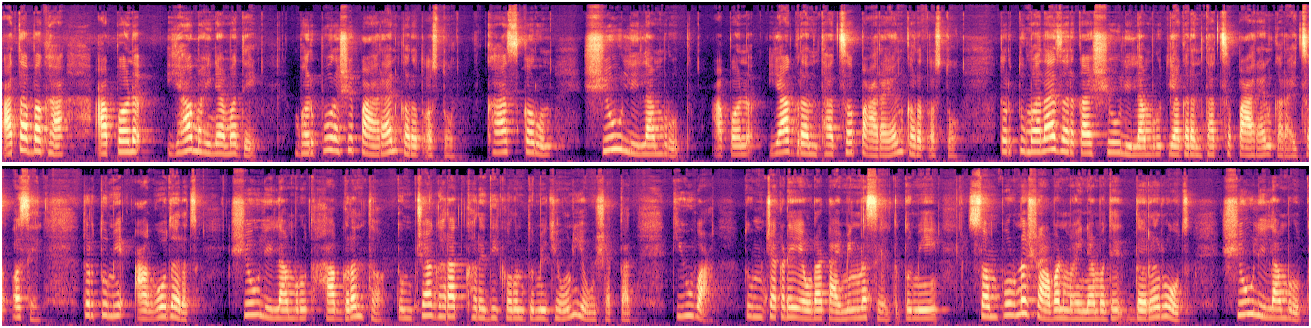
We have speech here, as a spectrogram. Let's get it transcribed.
आता बघा आपण ह्या महिन्यामध्ये भरपूर असे पारायण करत असतो. खास करून शिवलीलामृत आपण या ग्रंथाचं पारायण करत असतो. तर तुम्हाला जर का शिवलीलामृत या ग्रंथाचं पारायण करायचं असेल तर तुम्ही अगोदरच शिवलीलामृत हा ग्रंथ तुमच्या घरात खरेदी करून तुम्ही घेऊन येऊ शकतात. किंवा तुमच्याकडे एवढा टायमिंग नसेल तर तुम्ही संपूर्ण श्रावण महिन्यामध्ये दररोज शिवलीलामृत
